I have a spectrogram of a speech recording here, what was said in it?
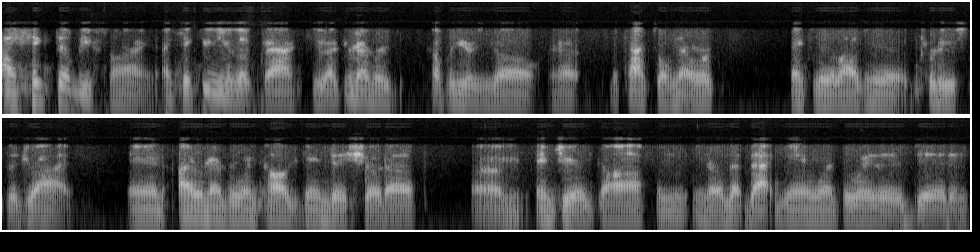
I think they'll be fine. I think when you look back to, I can remember a couple of years ago, you know, the Pac-12 network thankfully allows me to produce the drive. And I remember when College Game Day showed up, um, and Jared Goff, and you know that that game went the way that it did, and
